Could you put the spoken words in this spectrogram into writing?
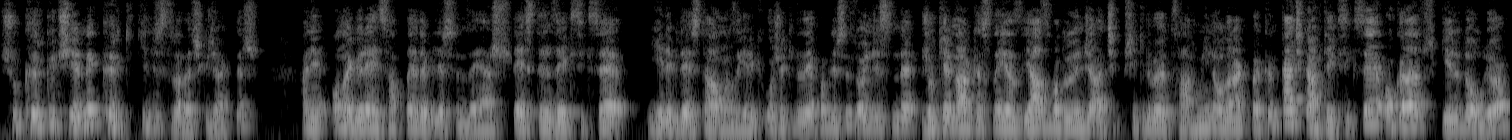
şu 43 yerine 42. sırada çıkacaktır. Hani ona göre hesaplayabilirsiniz. Eğer desteniz eksikse yeni bir deste almanız gerekiyor. O şekilde de yapabilirsiniz. Öncesinde Joker'in arkasına yaz- yazmadan önce açık bir şekilde böyle tahmini olarak bakın. Kaç kart eksikse o kadar geride oluyor.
